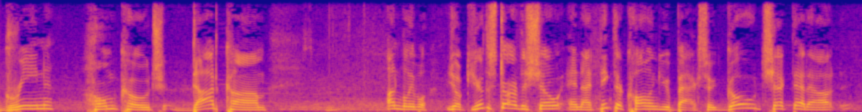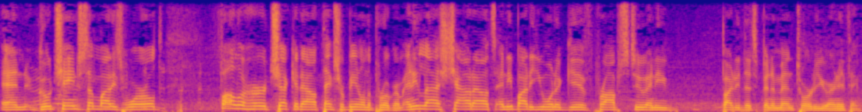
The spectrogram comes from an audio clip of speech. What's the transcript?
greenhomecoach.com. Unbelievable. Look, you're the star of the show, and I think they're calling you back. So go check that out and go change somebody's world. Follow her, check it out. Thanks for being on the program. Any last shout outs? Anybody you want to give props to? Anybody that's been a mentor to you or anything?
